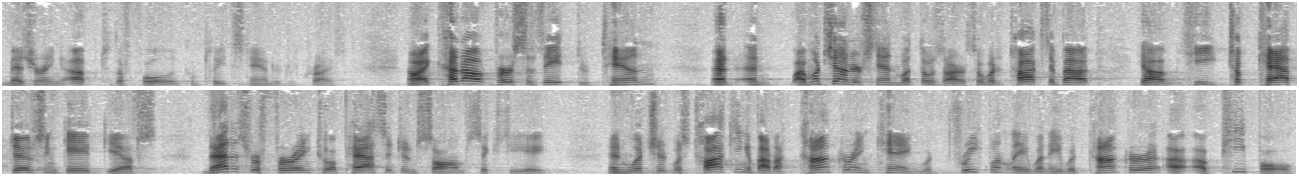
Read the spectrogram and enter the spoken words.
measuring up to the full and complete standard of Christ. Now, I cut out verses 8 through 10, and, and I want you to understand what those are. So, when it talks about um, he took captives and gave gifts, that is referring to a passage in Psalm 68 in which it was talking about a conquering king would frequently, when he would conquer a, a, people,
